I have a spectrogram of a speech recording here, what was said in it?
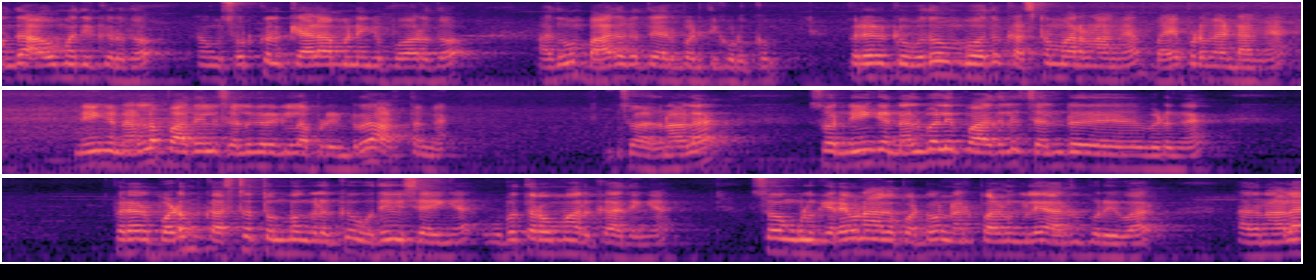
வந்து அவமதிக்கிறதோ அவங்க சொற்கள் கேளாமல் நீங்கள் போகிறதோ அதுவும் பாதகத்தை ஏற்படுத்தி கொடுக்கும். பிறருக்கு உதவும் போது கஷ்டம் வரலாங்க பயப்பட வேண்டாங்க. நீங்கள் நல்ல பாதையில் செல்கிறீர்கள் அப்படின்றது அர்த்தங்க. ஸோ அதனால் ஸோ நீங்கள் நல்வழி பாதையில் சென்று விடுங்க. பிறர் படும் கஷ்ட துன்பங்களுக்கு உதவி செய்யுங்க. உபத்திரவமாக இருக்காதீங்க. ஸோ உங்களுக்கு இறைவனாகப்பட்டோம் நற்பலன்களே அருள் புரிவார். அதனால்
